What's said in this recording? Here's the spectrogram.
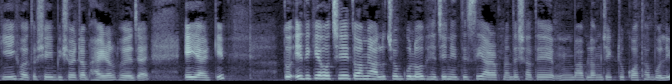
গিয়েই হয়তো সেই বিষয়টা ভাইরাল হয়ে যায় এই আর কি। তো এদিকে হচ্ছে তো আমি আলু চপগুলো ভেজে নিতেছি আর আপনাদের সাথে ভাবলাম যে একটু কথা বলি।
